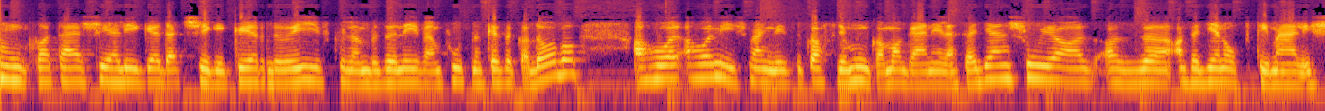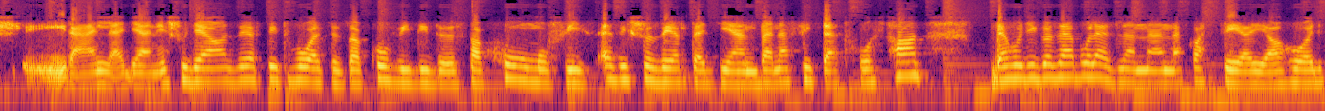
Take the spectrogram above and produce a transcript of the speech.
munkatársi elégedettségi kérdőív, különböző néven futnak ezek a dolgok, ahol, ahol mi is megnézzük azt, hogy a munka-magánélet egyensúlya az, az, az egy ilyen optimális irány legyen. És ugye azért itt volt ez a Covid időszak, home office, ez is azért egy ilyen benefitet hozhat, de hogy igazából ez lenne ennek a célja, hogy,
